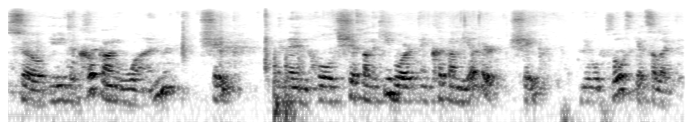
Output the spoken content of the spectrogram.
So you need to click on one shape and then hold shift on the keyboard and click on the other shape. They will both get selected.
